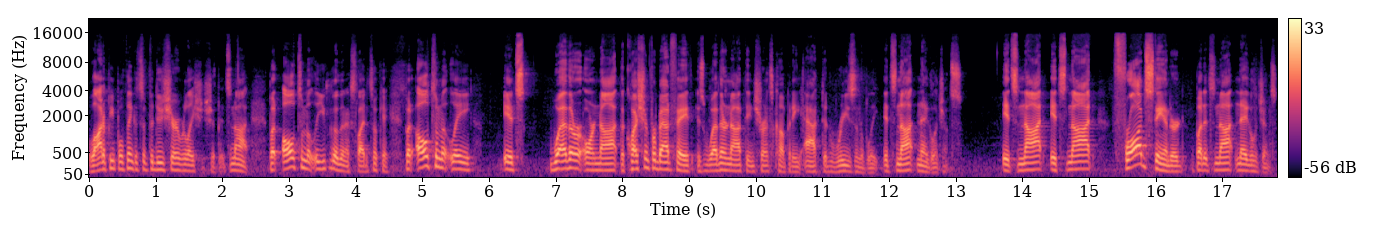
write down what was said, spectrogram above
A lot of people think it's a fiduciary relationship. It's not. But ultimately, you can go to the next slide, it's okay. But ultimately, it's whether or not the question for bad faith is whether or not the insurance company acted reasonably. It's not negligence. It's not it's not fraud standard, but it's not negligence.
